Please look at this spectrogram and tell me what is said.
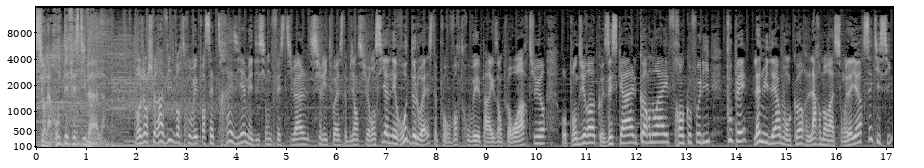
Sur la route des festivals. Bonjour, je suis ravi de vous retrouver pour cette 13e édition de festival sur It West, bien sûr. On sillonne les routes de l'Ouest pour vous retrouver par exemple au Roi Arthur, au Pont du Roc, aux Escales, Cornouailles, Francophonie, Poupée, La Nuit de l'Herbe ou encore l'Armorasson. Et d'ailleurs, c'est ici,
